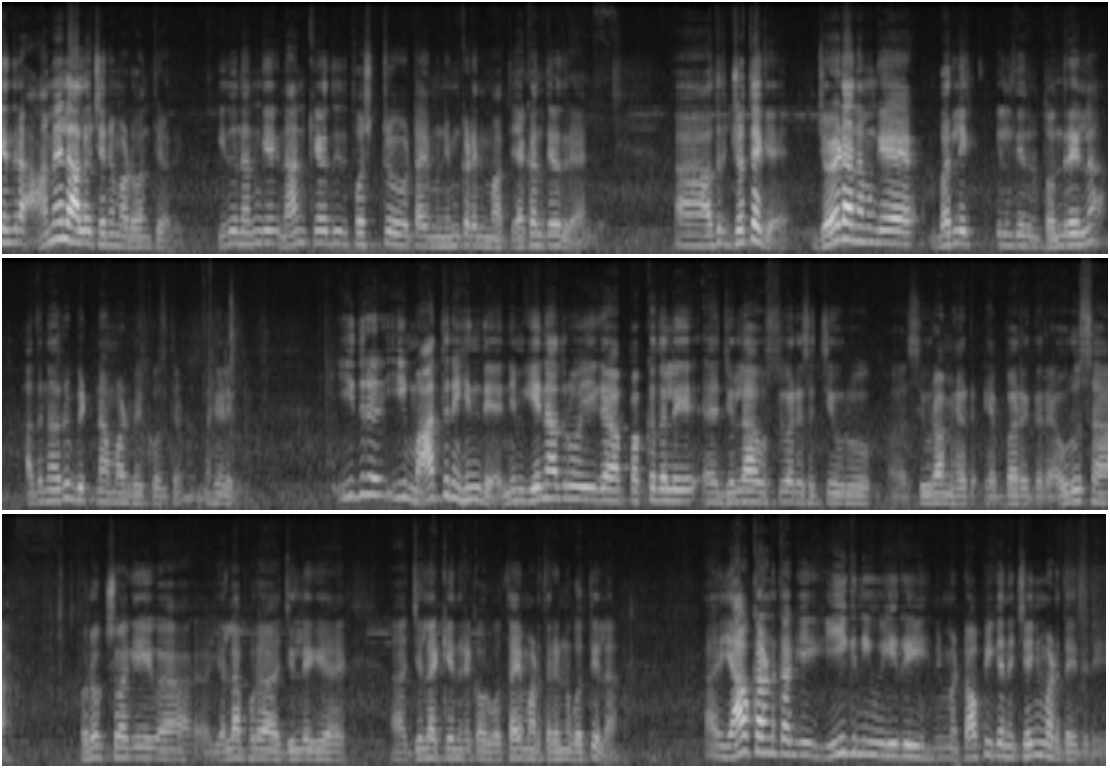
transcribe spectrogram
ಕೇಂದ್ರ ಆಮೇಲೆ ಆಲೋಚನೆ ಮಾಡುವ ಅಂತ ಹೇಳಿದ್ರಿ. ಇದು ನನಗೆ ನಾನು ಕೇಳಿದ್ದು ಫಸ್ಟ್ ಟೈಮ್ ನಿಮ್ಮ ಕಡೆಯಿಂದ ಮಾತು. ಯಾಕಂತ ಹೇಳಿದ್ರೆ ಅದ್ರ ಜೊತೆಗೆ ಜೊಯ್ಡಾ ನಮಗೆ ಬರ್ಲಿಕ್ಕೆ ಇಲ್ದಿದ್ರು ತೊಂದರೆ ಇಲ್ಲ. ಅದನ್ನಾದ್ರೂ ಬಿಟ್ಟು ನಾವು ಮಾಡಬೇಕು ಅಂತೇಳಿ ನಾನು ಹೇಳಿದ್ವಿ. ಇದ್ರ ಈ ಮಾತಿನ ಹಿಂದೆ ನಿಮ್ಗೇನಾದರೂ ಈಗ ಪಕ್ಕದಲ್ಲಿ ಜಿಲ್ಲಾ ಉಸ್ತುವಾರಿ ಸಚಿವರು ಶಿವರಾಮ್ ಹೆಬ್ಬಾರ್ ಇದ್ದಾರೆ, ಅವರು ಸಹ ಪರೋಕ್ಷವಾಗಿ ಯಲ್ಲಾಪುರ ಜಿಲ್ಲೆಗೆ ಜಿಲ್ಲಾ ಕೇಂದ್ರಕ್ಕೆ ಅವ್ರು ಒತ್ತಾಯ ಮಾಡ್ತಾರೆ ಅನ್ನೋ ಗೊತ್ತಿಲ್ಲ. ಯಾವ ಕಾರಣಕ್ಕಾಗಿ ಈಗ ನೀವು ಈ ನಿಮ್ಮ ಟಾಪಿಕನ್ನು ಚೇಂಜ್ ಮಾಡ್ತಾ ಇದ್ದೀರಿ?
